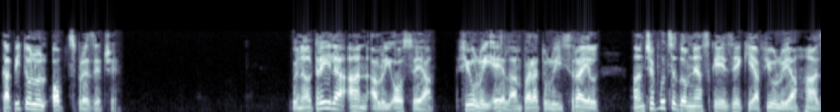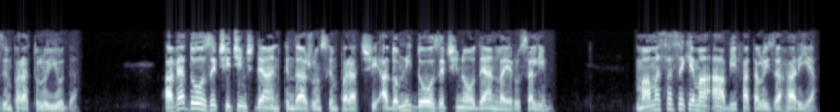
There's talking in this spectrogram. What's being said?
Capitolul 18 În al treilea an al lui Osea, fiul lui Ela, împăratul lui Israel, a început să domnească Ezechia fiul lui Ahaz, împăratul lui Iuda. Avea 25 de ani când a ajuns împărat și a domnit 29 de ani la Ierusalim. Mama sa se chema Abi, fata lui Zaharia.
